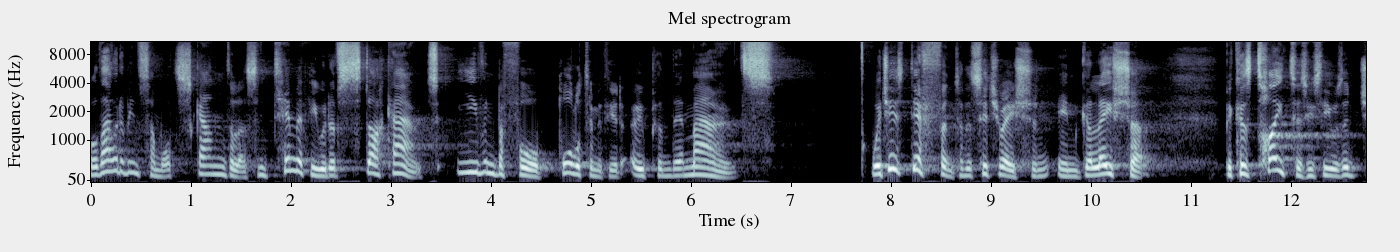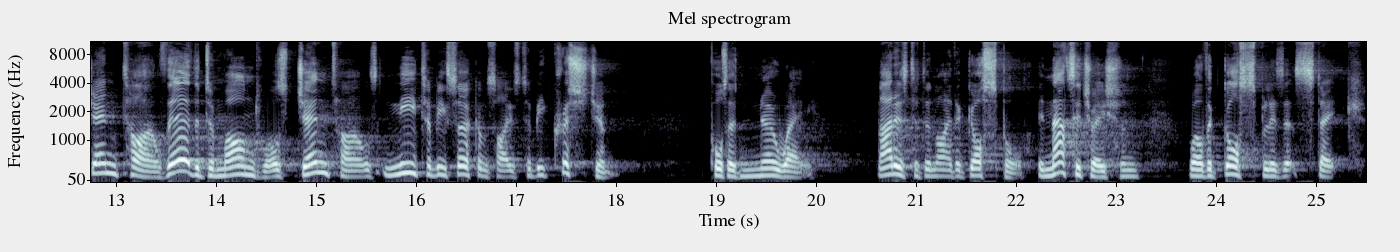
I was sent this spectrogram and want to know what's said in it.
well, that would have been somewhat scandalous, and Timothy would have stuck out even before Paul or Timothy had opened their mouths, which is different to the situation in Galatia. Because Titus, you see, was a Gentile. There, the demand was Gentiles need to be circumcised to be Christian. Paul says, no way. That is to deny the gospel. In that situation, well, the gospel is at stake.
